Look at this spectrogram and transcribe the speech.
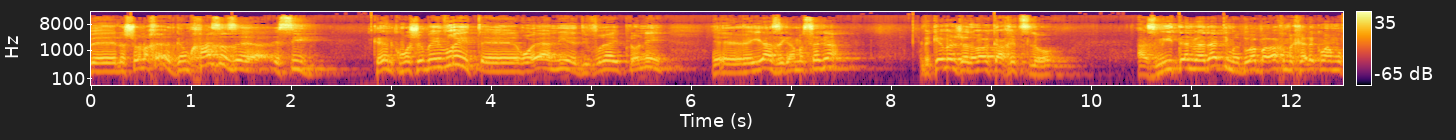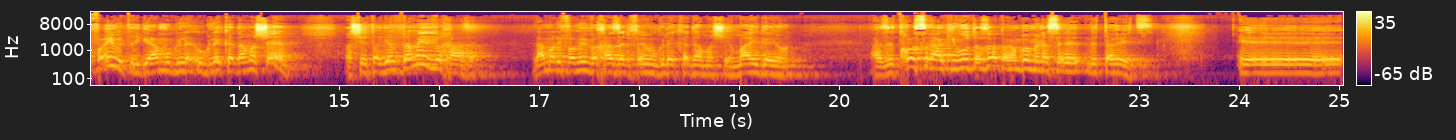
בלשון אחרת, גם חזה זה השיג, כן, כמו שבעברית, אה, רואה אני את דברי פלוני, אה, ראייה זה גם השגה. וכיוון שהדבר כך אצלו, אז מי ייתן וידעתי מדוע ברח מחלק מהמופעים ותרגם וגלי קדם השם. אז שיתרגם תמיד וחזה. למה לפעמים וחזה לפעמים וגלי קדם השם? מה ההיגיון? אז את חוסר העקיבות הזאת הרמב"ם מנסה לתרץ. אה,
